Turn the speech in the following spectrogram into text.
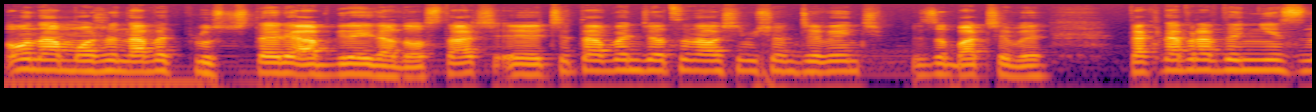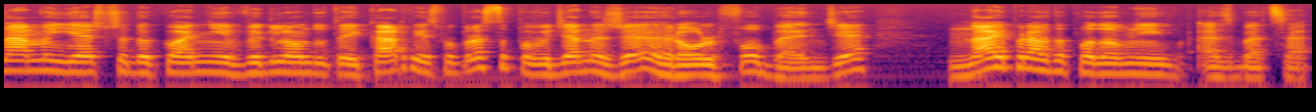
ona może nawet plus 4 upgrade'a dostać. Yy, Czy ta będzie ocena 89? Zobaczymy. Tak naprawdę nie znamy jeszcze dokładnie wyglądu tej karty. Jest po prostu powiedziane, że Rolfo będzie najprawdopodobniej w SBC.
